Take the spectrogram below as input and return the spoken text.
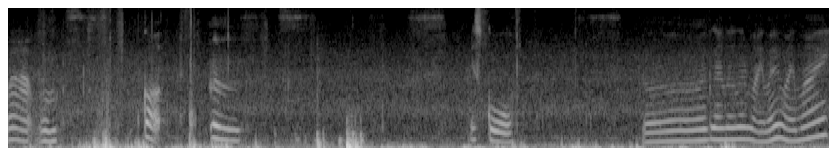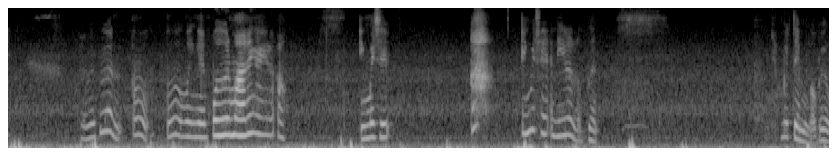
ว่าผมก็อืม let's go เออเพื่อนเพื่อนเพื่อนไหวไหมไหวไหมไหวไหมเพื่อนเอ้าเออมันไงปืนมาได้ไงนะอ้าวเองไม่ใช่อะเองไม่ใช่อันนี้แล้วเหรอเพื่อนยังไม่เต็มเหรอเบล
